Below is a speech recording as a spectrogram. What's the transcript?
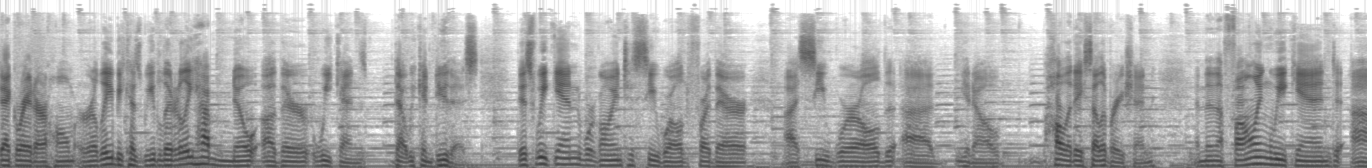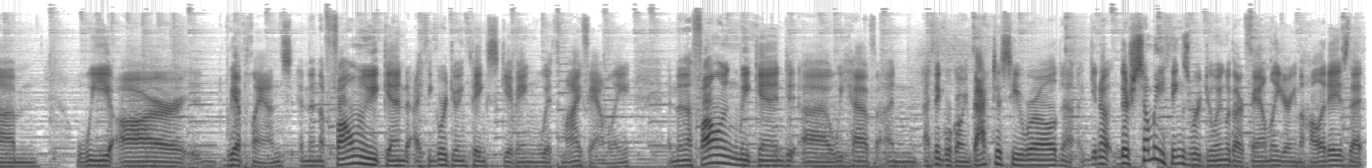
decorate our home early because we literally have no other weekends that we can do this. This weekend, we're going to SeaWorld for their uh, SeaWorld, uh, you know, holiday celebration, and then the following weekend. Um, we are we have plans. And then the following weekend i think we're doing thanksgiving with my family. And then the following weekend uh, we have an i think we're going back to seaworld. Uh, you know there's so many things we're doing with our family during the holidays that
